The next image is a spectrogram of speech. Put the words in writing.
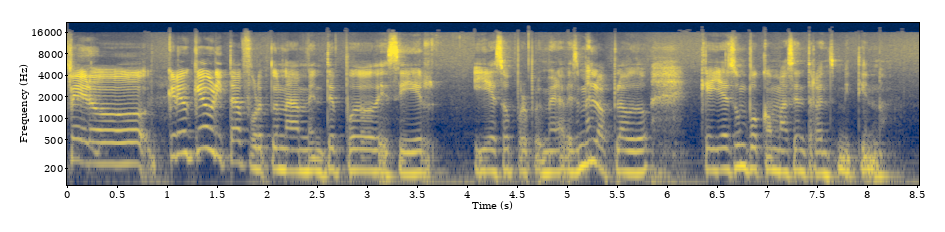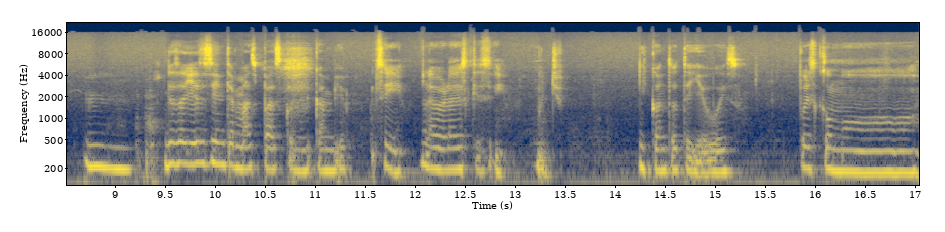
Pero creo que ahorita afortunadamente puedo decir, y eso por primera vez me lo aplaudo, que ya es un poco más en transmitiendo. Mm. O sea, ya se siente más paz con el cambio. Sí, la verdad es que sí, mucho. ¿Y cuánto te llevó eso? Pues como,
